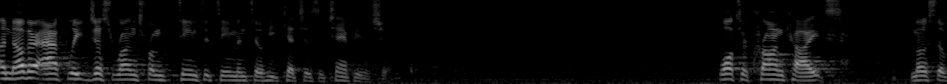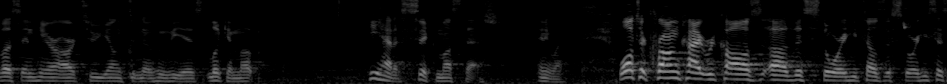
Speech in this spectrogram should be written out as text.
another athlete just runs from team to team until he catches a championship. Walter Cronkite, most of us in here are too young to know who he is. Look him up. He had a sick mustache. Anyway, Walter Cronkite recalls uh, this story. He tells this story. He says,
